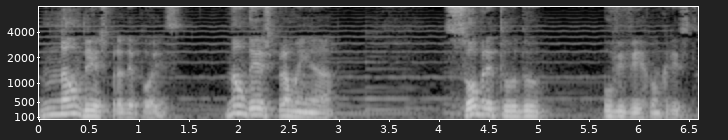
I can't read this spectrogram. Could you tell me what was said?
não deixe para depois, não deixe para amanhã. Sobretudo, o viver com Cristo.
